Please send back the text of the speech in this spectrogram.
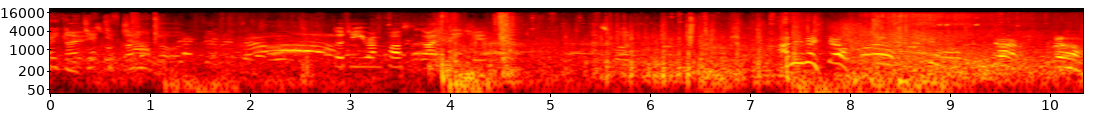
I suppose have taken objective what Charlie. Dodgy, you run past the guy that needs you. That's squad. Ammunition. Oh,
